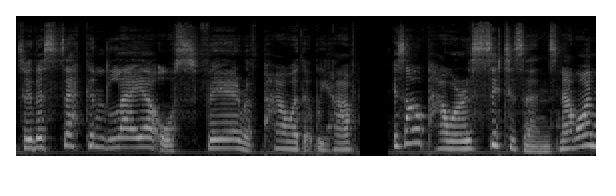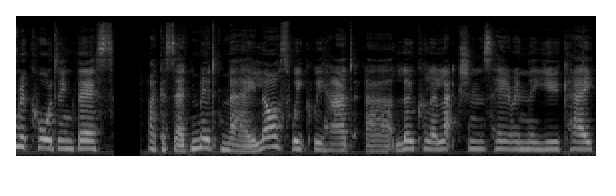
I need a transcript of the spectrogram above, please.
So, the second layer or sphere of power that we have is our power as citizens. Now, I'm recording this, like I said, mid May. Last week we had uh, local elections here in the UK,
